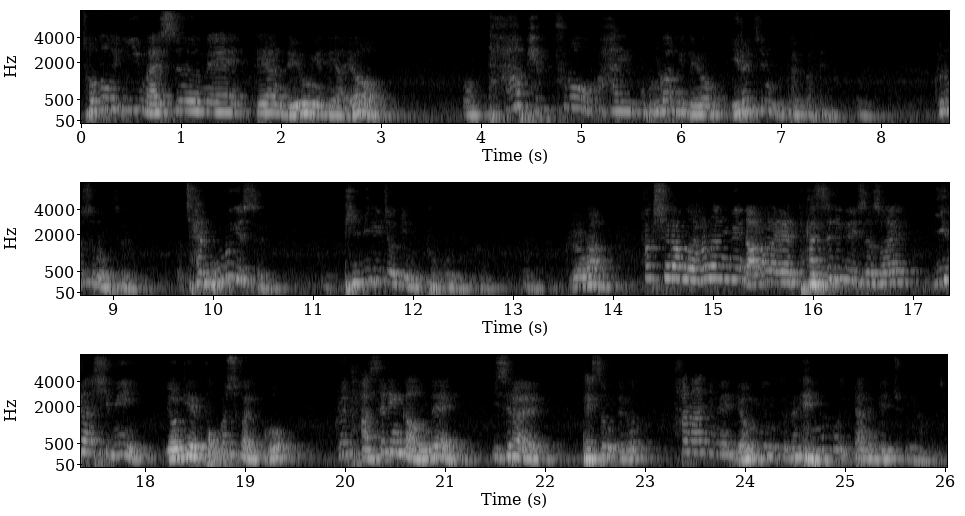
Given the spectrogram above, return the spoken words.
저도 이 말씀에 대한 내용에 대하여 어, 다 100% 아이 공감이 돼요 이러지는 못할 것 같아요. 음. 그럴 수는 없어요. 잘 모르겠어요. 비밀적인 부분이니까. 음. 그러나 확실한 건 하나님의 나라의 다스림에 있어서의 일하심이 여기에 포커스가 있고 그 다스림 가운데 이스라엘 백성들은 하나님의 명령들을 행하고 있다는 게 중요한 거죠.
